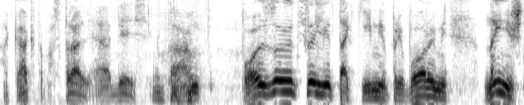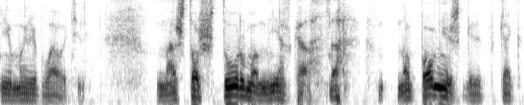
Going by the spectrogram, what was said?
А как там Австралия, Бесик, там пользуются ли такими приборами нынешние мореплаватели? На что штурман мне сказал, да, ну, помнишь, говорит, как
